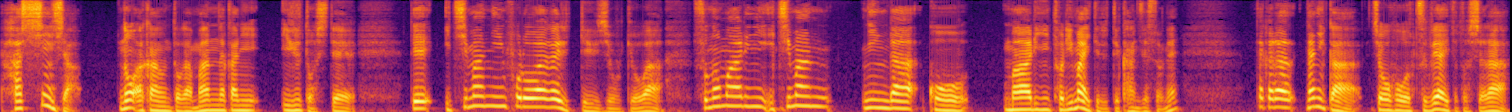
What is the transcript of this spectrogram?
発信者のアカウントが真ん中にいるとして、で、1万人フォロワーがいるっていう状況は、その周りに1万人が、こう、周りに取り巻いてるって感じですよね。だから何か情報をつぶやいたとしたら、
